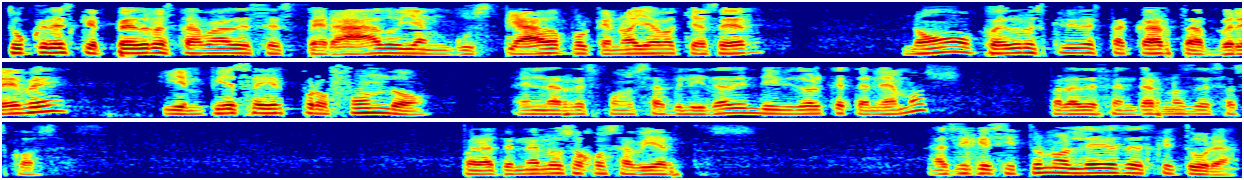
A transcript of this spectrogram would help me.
¿Tú crees que Pedro estaba desesperado y angustiado porque no hallaba qué hacer? No, Pedro escribe esta carta breve y empieza a ir profundo en la responsabilidad individual que tenemos para defendernos de esas cosas, para tener los ojos abiertos. Así que si tú no lees la escritura,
